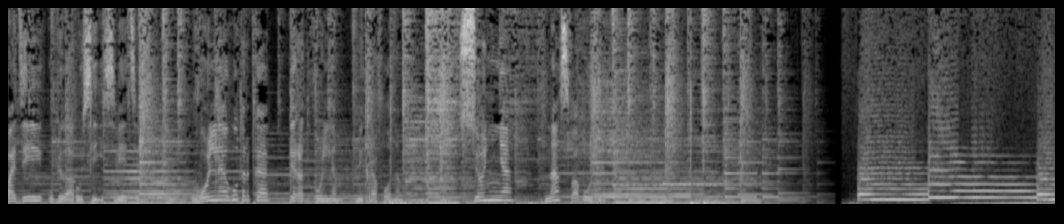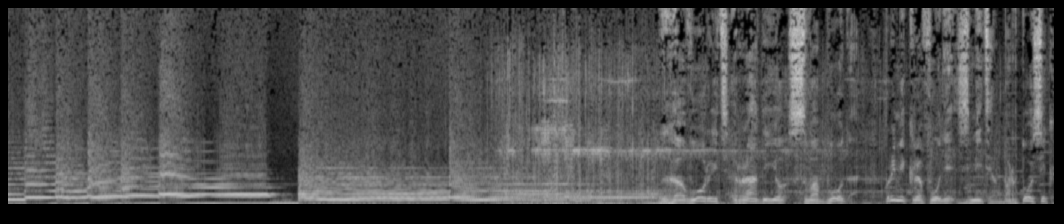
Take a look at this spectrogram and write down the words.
падзеі ў беларусі і свеце. Вольная гутарка перад вольным мікрафонам. Сёння на свабодзе гаворыць радыё свабода пры мікрафоне зміцер бартосік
